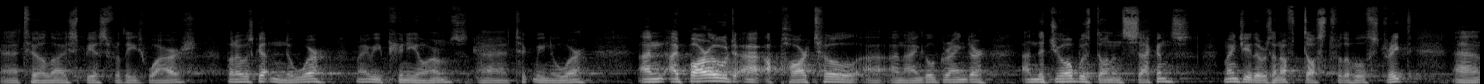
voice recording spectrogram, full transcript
uh, to allow space for these wires. But I was getting nowhere. My wee puny arms uh, took me nowhere. And I borrowed a, a power tool, an angle grinder, and the job was done in seconds. Mind you, there was enough dust for the whole street, uh,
